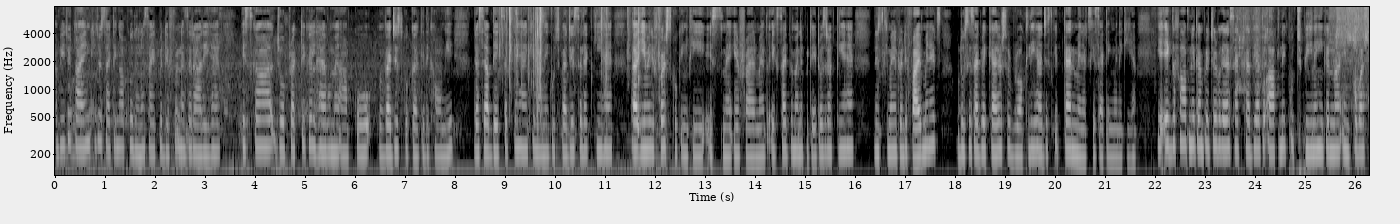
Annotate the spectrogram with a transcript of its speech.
अभी जो टाइम की जो सेटिंग आपको दोनों साइड पर डिफरेंट नज़र आ रही है इसका जो प्रैक्टिकल है वो मैं आपको वेजेस कुक करके दिखाऊँगी। जैसे आप देख सकते हैं कि मैंने कुछ वेजेस सेलेक्ट की हैं। ये मेरी फ़र्स्ट कुकिंग थी इसमें एयर फ्रायर में। तो एक साइड पे मैंने पोटैटोज़ रख दिए हैं, जिसकी मैंने 25 मिनट्स और दूसरी साइड पे कैरेट्स और ब्रोकली है, जिसकी 10 मिनट्स की सेटिंग मैंने की है। ये एक दफ़ा आपने टेम्परेचर वगैरह सेट कर दिया तो आपने कुछ भी नहीं करना, इनको बस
